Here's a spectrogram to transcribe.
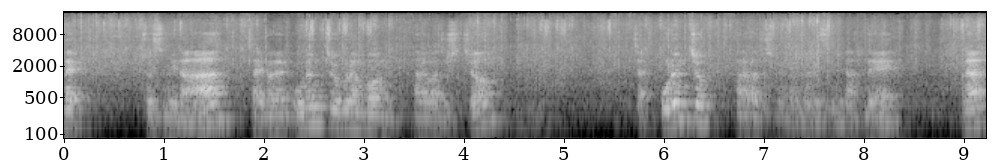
네, 좋습니다. 자, 이번엔 오른쪽을 한번 바라봐 주시죠. 자, 오른쪽 바라봐 주시면 감사하겠습니다. 네. 하나,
